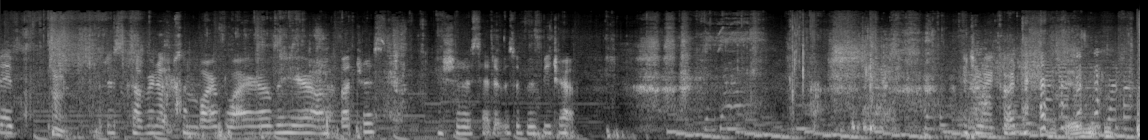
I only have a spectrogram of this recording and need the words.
I just covered up some barbed wire over here on the buttress. I should have said it was a booby trap. Did you record that?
